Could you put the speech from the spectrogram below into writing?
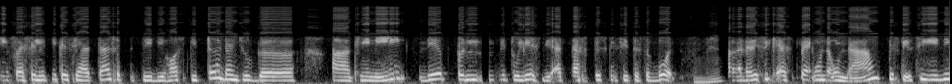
di fasiliti kesihatan seperti di hospital dan juga uh, klinik dia perlu ditulis di atas preskripsi tersebut. Uh-huh. Uh, dari segi aspek undang-undang, preskripsi ini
